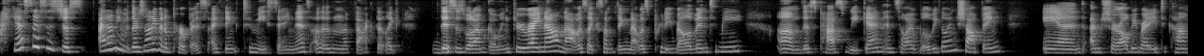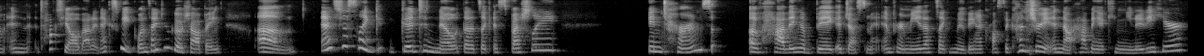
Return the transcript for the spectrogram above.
i guess this is just I don't even, there's not even a purpose, I think, to me saying this other than the fact that, like, this is what I'm going through right now. And that was, like, something that was pretty relevant to me um, this past weekend. And so I will be going shopping. And I'm sure I'll be ready to come and talk to y'all about it next week once I do go shopping. Um, and it's just like good to note that it's like, especially in terms of having a big adjustment. And for me, that's like moving across the country and not having a community here.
